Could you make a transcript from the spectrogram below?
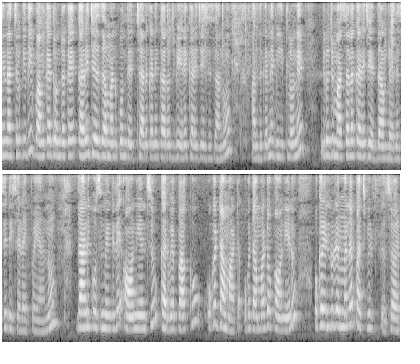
నేను యాక్చువల్గా ఇది వంకాయ దొండకాయ కర్రీ చేద్దాం అనుకుని తెచ్చాను. కానీ ఇంకా రోజు ఈరోజు వేరే కర్రీ చేసేసాను. అందుకని వీటిలోనే ఈరోజు మసాలా కర్రీ చేద్దాంలే అనేసి డిసైడ్ అయిపోయాను. దానికోసం ఏంటంటే ఆనియన్స్ కరివేపాకు ఒక టమాటా. ఒక టమాటా ఒక ఆనియన్ ఒక రెండు రెమ్మల పచ్చిమిరప సారీ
